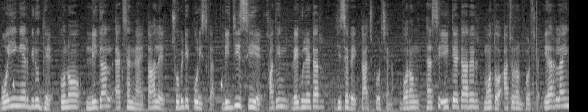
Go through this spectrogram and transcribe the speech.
বোয়িং এর বিরুদ্ধে কোনো লিগাল অ্যাকশন নেয়, তাহলে ছবিটি পরিষ্কার। ডিজিসিএ স্বাধীন রেগুলেটর হিসেবে কাজ করছে না, বরং ফ্যাসিলিটেটরের মতো আচরণ করছে। এয়ারলাইন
